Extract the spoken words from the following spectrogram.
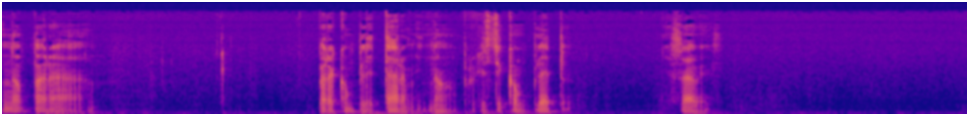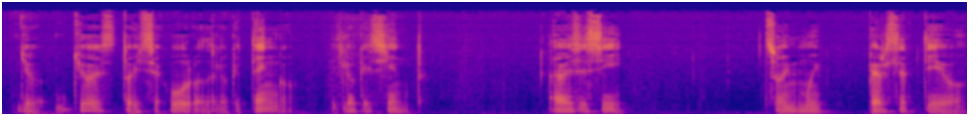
No para para completarme, no, porque estoy completo, sabes. Yo, yo estoy seguro de lo que tengo y lo que siento. A veces sí, soy muy perceptivo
